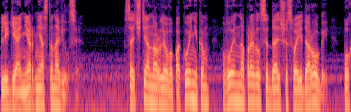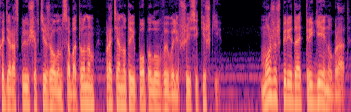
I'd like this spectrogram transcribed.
Легионер не остановился. Сочтя Норлева покойником, воин направился дальше своей дорогой, походя расплющив тяжелым сабатоном протянутые по полу вывалившиеся кишки. «Можешь передать Тригейну, брат?»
